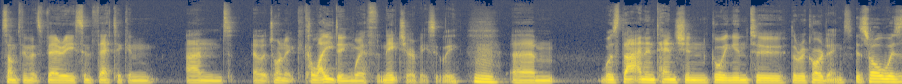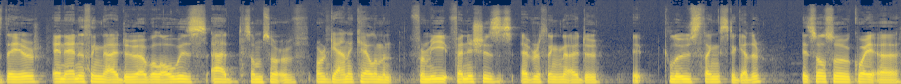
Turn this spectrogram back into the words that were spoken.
something that's very synthetic and and electronic colliding with nature, basically. Um, was that an intention going into the recordings? It's always there. In anything that I do, I will always add some sort of organic element. For me, it finishes everything that I do. It glues things together. It's also quite a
